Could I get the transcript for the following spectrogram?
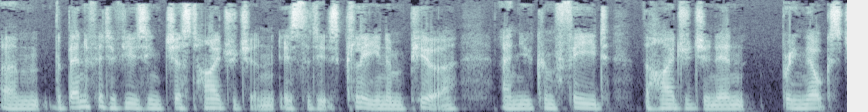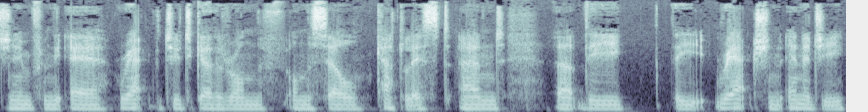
Um, the benefit of using just hydrogen is that it's clean and pure, and you can feed the hydrogen in bring the oxygen in from the air, react the two together on the on the cell catalyst, and uh, the the reaction energy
